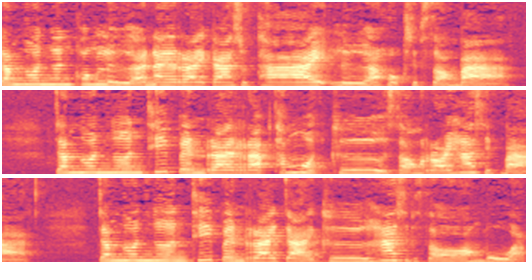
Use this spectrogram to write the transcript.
จำนวนเงินคงเหลือในรายการสุดท้ายเหลือ 62 บาท จำนวนเงินที่เป็นรายรับทั้งหมดคือ 250 บาท จำนวนเงินที่เป็นรายจ่ายคือ 52 บวก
